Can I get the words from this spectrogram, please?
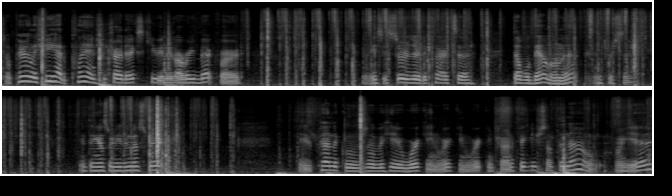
So apparently she had a plan. She tried to execute and it already backfired. Ace of Swords are declared to double down on that. Interesting. Anything else we need to know, Spirit? These Pentacles over here working, working, working, trying to figure something out. Oh, yeah?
